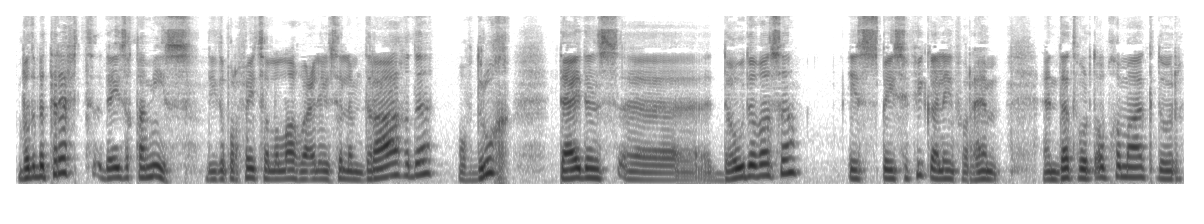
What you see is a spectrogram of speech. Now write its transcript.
wat betreft deze kamis die de profeet sallallahu alayhi wasallam draagde of droeg tijdens doden wassen is specifiek alleen voor hem. En dat wordt opgemaakt door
